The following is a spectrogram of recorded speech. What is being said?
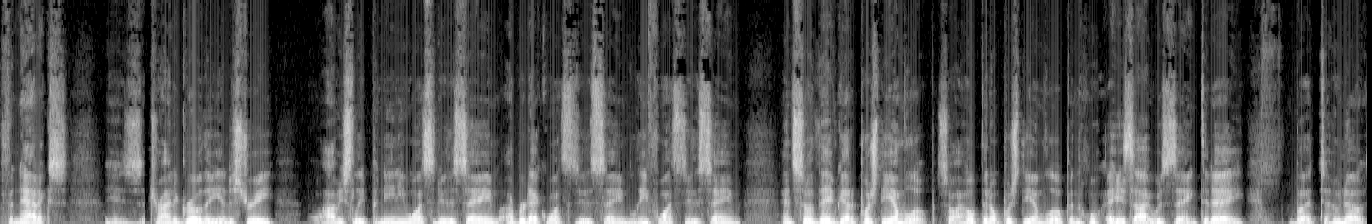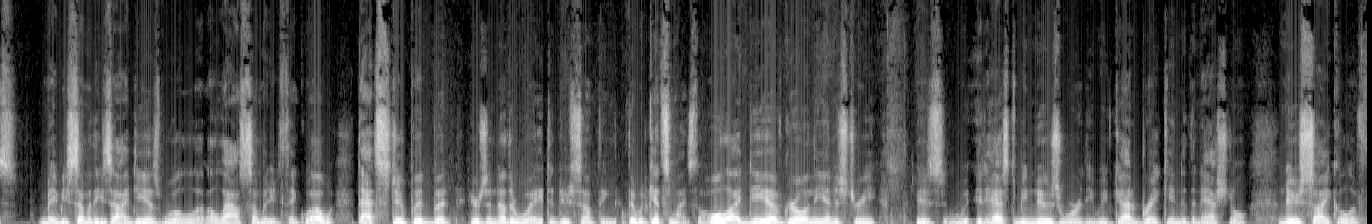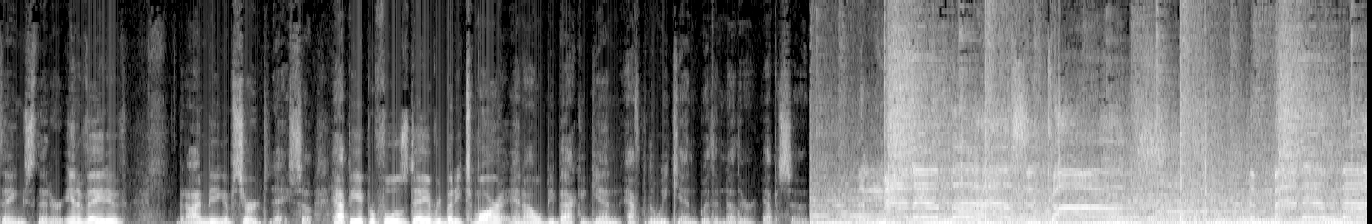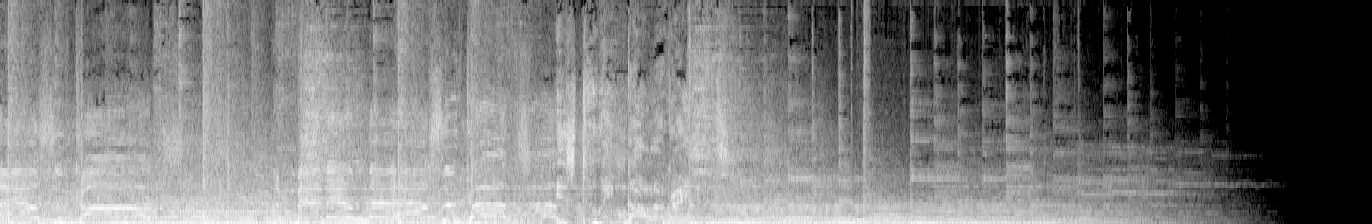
Fanatics is trying to grow the industry. Obviously, Panini wants to do the same, Upper Deck wants to do the same, Leaf wants to do the same. And so they've got to push the envelope. So I hope they don't push the envelope in the ways I was saying today. But who knows? Maybe some of these ideas will uh, allow somebody to think, well, that's stupid, but here's another way to do something that would get some minds. The whole idea of growing the industry is it has to be newsworthy. We've got to break into the national news cycle of things that are innovative. But I'm being absurd today. So happy April Fool's Day, everybody, tomorrow, and I will be back again after the weekend with another episode.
